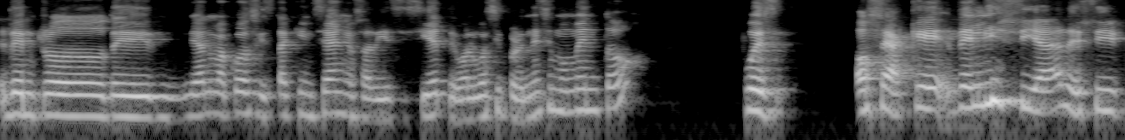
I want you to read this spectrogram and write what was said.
dentro de, ya no me acuerdo si está 15 años a 17 o algo así, pero en ese momento, pues o sea, qué delicia decir,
